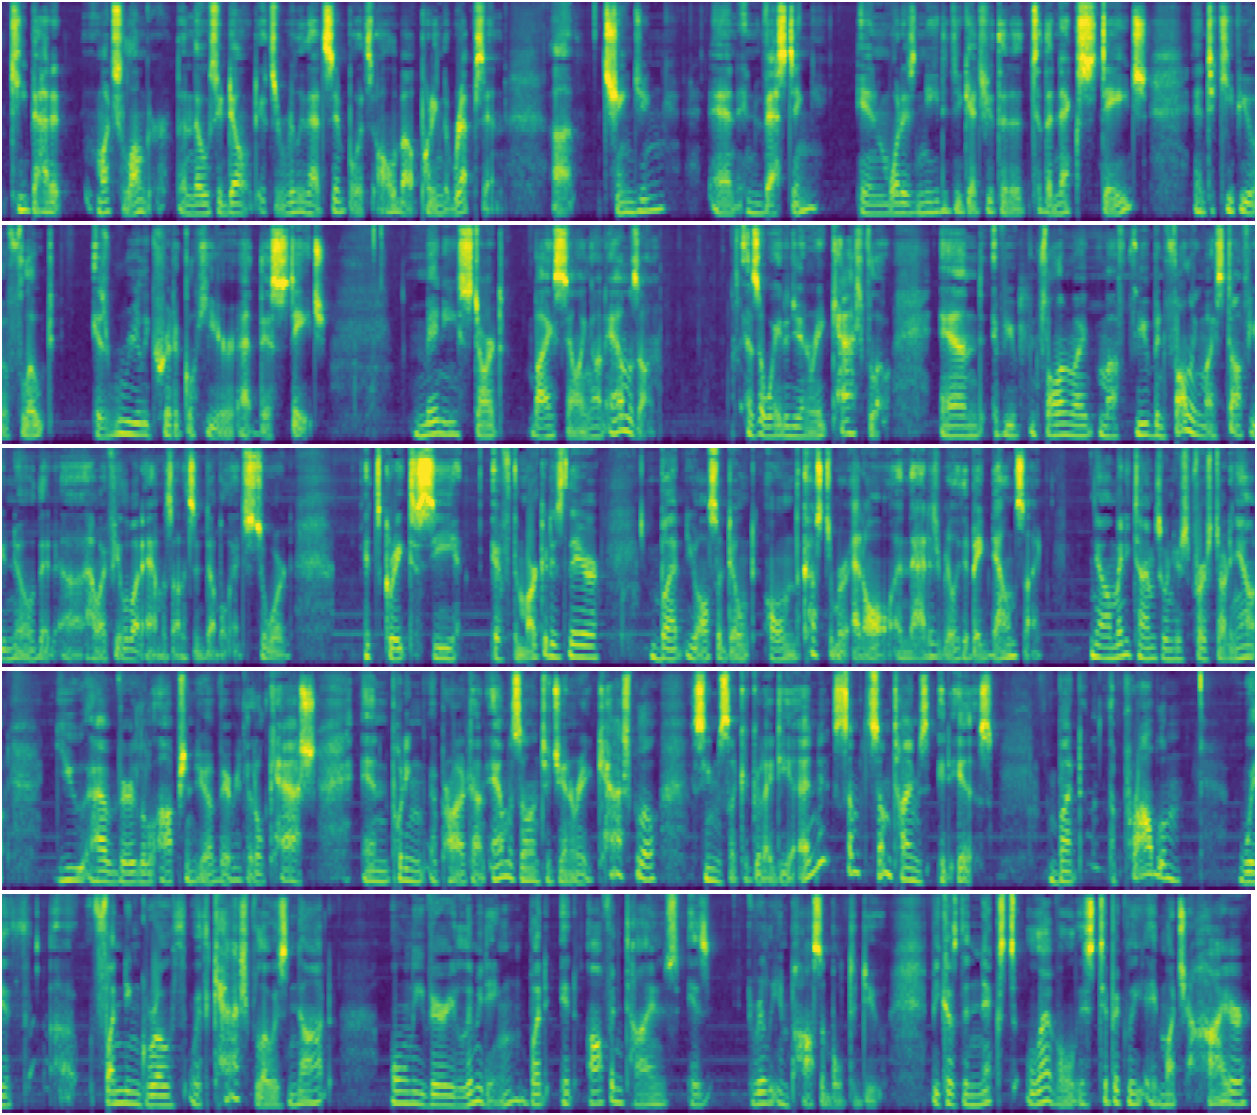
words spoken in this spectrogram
keep at it much longer than those who don't. It's really that simple. It's all about putting the reps in, uh, changing and investing in what is needed to get you to the, to the next stage and to keep you afloat is really critical here at this stage. Many start by selling on Amazon as a way to generate cash flow. And if you've been following my, my if you've been following my stuff, you know that uh, how I feel about Amazon. It's a double-edged sword. It's great to see if the market is there, but you also don't own the customer at all, and that is really the big downside. Now, many times when you're first starting out, you have very little options, you have very little cash, and putting a product on Amazon to generate cash flow seems like a good idea, and some sometimes it is. But the problem with uh, funding growth with cash flow is not only very limiting, but it oftentimes is really impossible to do because the next level is typically a much higher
